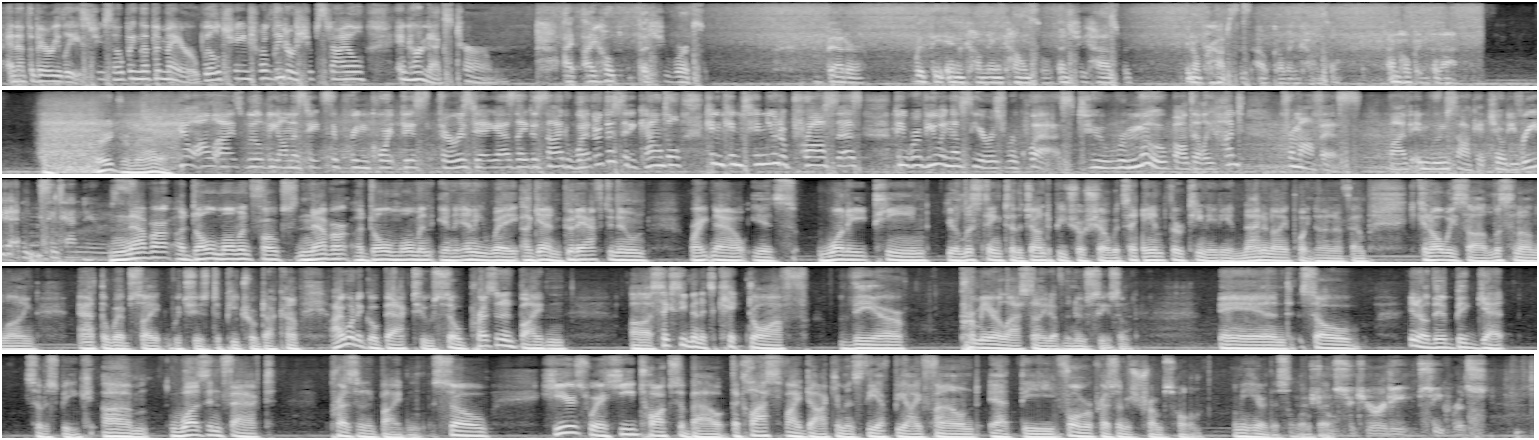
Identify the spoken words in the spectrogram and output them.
And at the very least, she's hoping that the mayor will change her leadership style in her next term. I, I hope that she works better with the incoming council than she has with, you know, perhaps this outgoing council. I'm hoping for that. Very dramatic. Now, all eyes will be on the state Supreme Court this Thursday as they decide whether the city council can continue to process the reviewing of Sierra's request to remove Baldelli Hunt from office. Live in Woonsocket, Jody Reed, NBC 10 News. Never a dull moment, folks. Never a dull moment in any way. Again, good afternoon. Right now, it's 118. You're listening to the John DePetro Show. It's AM 1380 and 99.9 FM. You can always uh, listen online at the website, which is depetro.com. I want to go back to so President Biden, uh, 60 Minutes kicked off their premiere last night of the new season. And so, you know, their big get, so to speak, um, was in fact President Biden. So, Here's where he talks about the classified documents the FBI found at the former President Trump's home. Let me hear this a little bit. Security secrets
